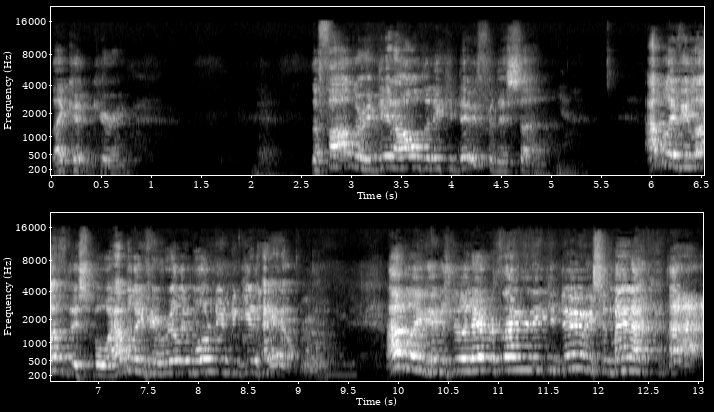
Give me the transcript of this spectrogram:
They couldn't cure him. The father had did all that he could do for this son. I believe he loved this boy. I believe he really wanted him to get help. I believe he was doing everything that he could do. He said, Man, I, I,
